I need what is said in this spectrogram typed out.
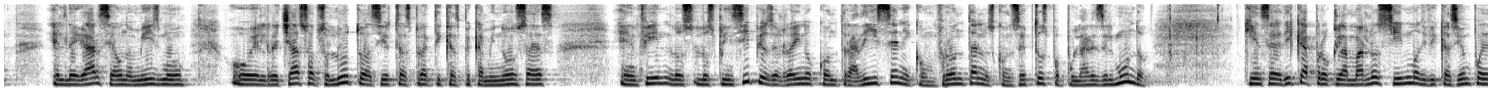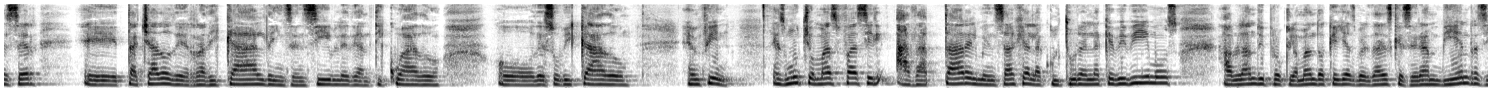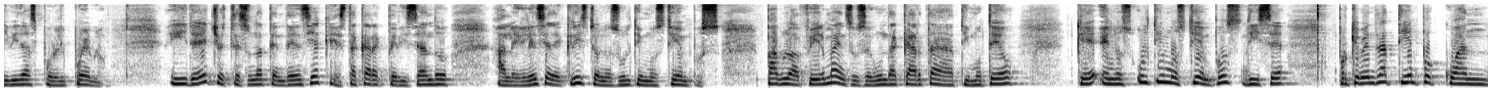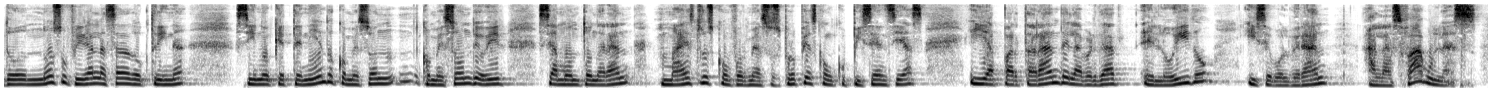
el negarse a uno mismo o el rechazo absoluto a ciertas prácticas pecaminosas. En fin, los, los principios del reino contradicen y confrontan los conceptos populares del mundo. Quien se dedica a proclamarlos sin modificación puede ser eh, tachado de radical, de insensible, de anticuado o desubicado. En fin, es mucho más fácil adaptar el mensaje a la cultura en la que vivimos, hablando y proclamando aquellas verdades que serán bien recibidas por el pueblo. Y de hecho, esta es una tendencia que está caracterizando a la Iglesia de Cristo en los últimos tiempos. Pablo afirma en su segunda carta a Timoteo que en los últimos tiempos dice, porque vendrá tiempo cuando no sufrirán la sana doctrina, sino que teniendo comezón, comezón de oír, se amontonarán maestros conforme a sus propias concupiscencias y apartarán de la verdad el oído y se volverán a las fábulas.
